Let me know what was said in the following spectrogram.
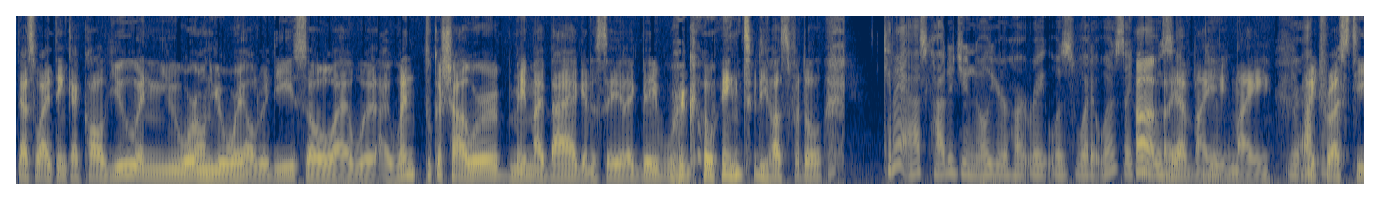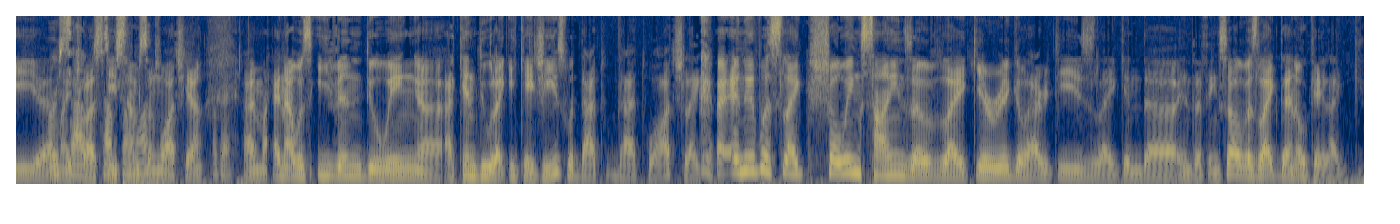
that's why I think I called you and you were on your way already. So I I went, took a shower, made my bag and say like, babe, we're going to the hospital. Can I ask, how did you know your heart rate was what it was? Like, Uh, it was I have my your- my your my Apple? trusty uh, my Sa- trusty Samsung Samsung, watch? watch? Yeah. Okay. Um, and I was even doing uh, I can do like EKGs with that that watch like and it was like showing signs of like irregularities like in the in the thing. So I was like then okay like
